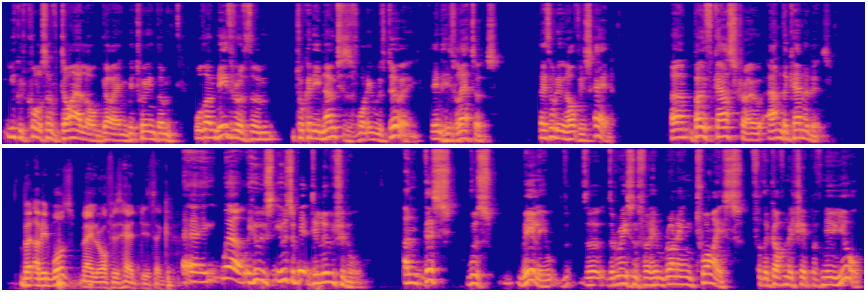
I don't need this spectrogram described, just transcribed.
you could call a sort of dialogue going between them, although neither of them took any notice of what he was doing in his letters. They thought he was off his head. Um, both Castro and the Kennedys. But I mean, was Mailer off his head? Do you think? Uh, well, he was. He was a bit delusional, and this was really the the reason for him running twice for the governorship of New York.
